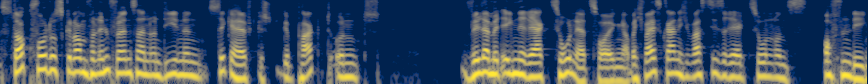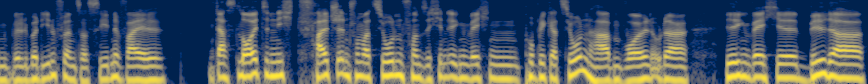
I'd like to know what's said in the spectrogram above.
Stockfotos genommen von Influencern und die in ein Stickerheft gepackt und will damit irgendeine Reaktion erzeugen. Aber ich weiß gar nicht, was diese Reaktion uns offenlegen will über die Influencer-Szene, weil dass Leute nicht falsche Informationen von sich in irgendwelchen Publikationen haben wollen oder irgendwelche Bilder,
